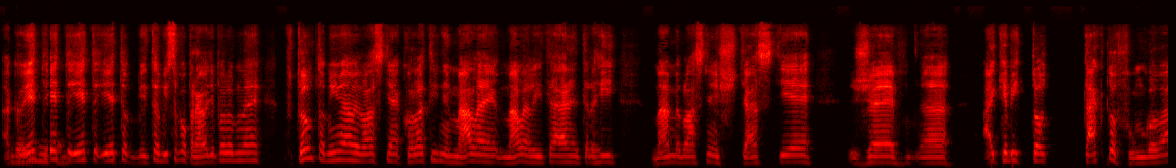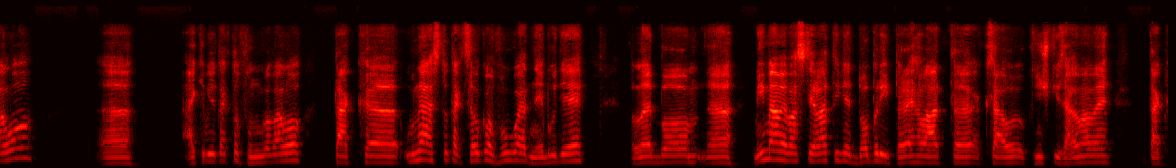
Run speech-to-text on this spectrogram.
Ako je, je, to, je, to, je, to, je to vysoko pravdepodobné. V tomto my máme vlastne ako relatívne malé, malé literárne trhy, máme vlastne šťastie, že uh, aj keby to takto fungovalo, uh, aj keby to takto fungovalo, tak uh, u nás to tak celkom fungovať nebude, lebo my máme vlastne relatívne dobrý prehľad, ak sa o knižky zaujímavé, tak,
